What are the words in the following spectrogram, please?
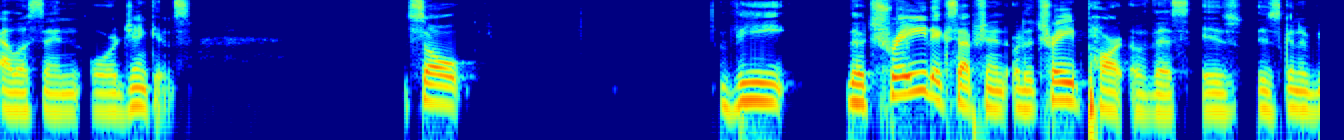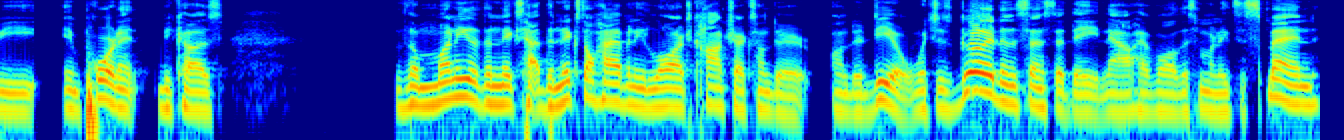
Ellenson or Jenkins. So the the trade exception or the trade part of this is is going to be important because the money that the Knicks have, the Knicks don't have any large contracts on their deal, which is good in the sense that they now have all this money to spend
